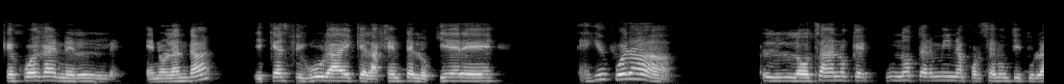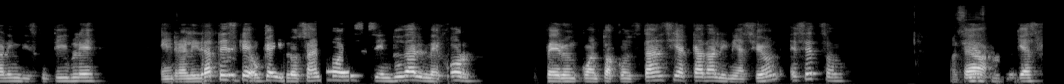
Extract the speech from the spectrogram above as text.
que juega en el, en Holanda, y que es figura y que la gente lo quiere. De fuera, Lozano, que no termina por ser un titular indiscutible, en realidad es que, ok, Lozano es sin duda el mejor, pero en cuanto a constancia, cada alineación es Edson. Así es,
